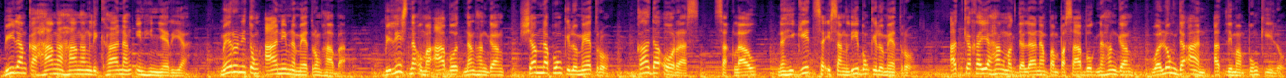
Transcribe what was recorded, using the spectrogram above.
bilang kahanga-hangang likha ng inhinyerya. Meron itong anim na metrong haba. Bilis na umaabot ng hanggang 70 kilometro kada oras sa klaw na higit sa isang libong kilometro at kakayahang magdala ng pampasabog na hanggang 850 kilo.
